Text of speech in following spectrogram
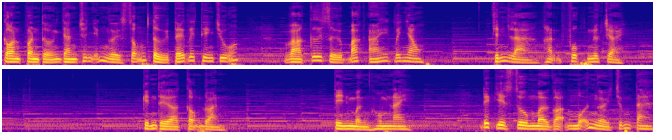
Còn phần thưởng dành cho những người sống tử tế với Thiên Chúa và cư xử bác ái với nhau chính là hạnh phúc nước trời. Kính thưa cộng đoàn, tin mừng hôm nay, Đức Giêsu mời gọi mỗi người chúng ta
